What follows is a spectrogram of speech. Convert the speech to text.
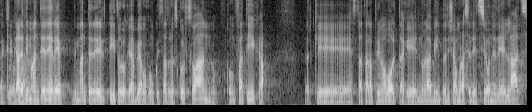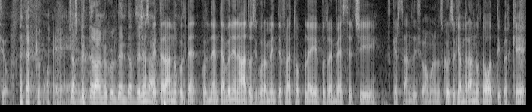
Eccolo cercare di mantenere, di mantenere il titolo che abbiamo conquistato lo scorso anno, con fatica, perché è stata la prima volta che non ha vinto diciamo, la selezione del Lazio. Ecco, Eh, ci aspetteranno col dente Ci avvelenato. aspetteranno col, col dente avvelenato, sicuramente fra i top player potrebbe esserci, scherzando dicevamo l'anno scorso, chiameranno Totti perché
